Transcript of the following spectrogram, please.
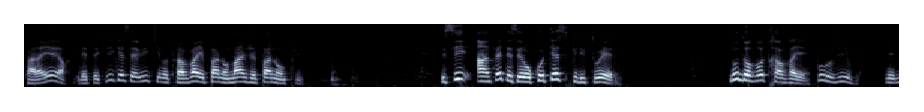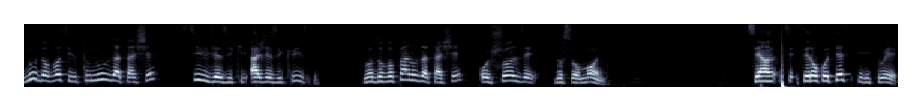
Par ailleurs, il est écrit que celui qui ne travaille pas ne mange pas non plus. Ici, en fait, c'est le côté spirituel. Nous devons travailler pour vivre, mais nous devons surtout nous attacher à Jésus-Christ. Nous ne devons pas nous attacher aux choses de ce monde. C'est le côté spirituel.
